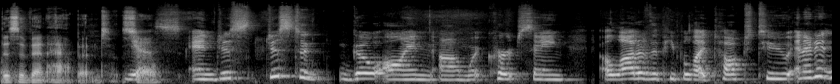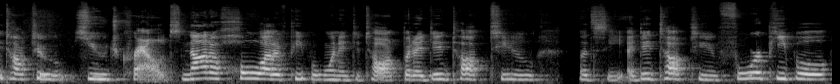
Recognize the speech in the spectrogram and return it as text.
this event happened. So, Yes, and just just to go on um, what Kurt's saying, a lot of the people I talked to, and I didn't talk to huge crowds. Not a whole lot of people wanted to talk, but I did talk to. Let's see, I did talk to four people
